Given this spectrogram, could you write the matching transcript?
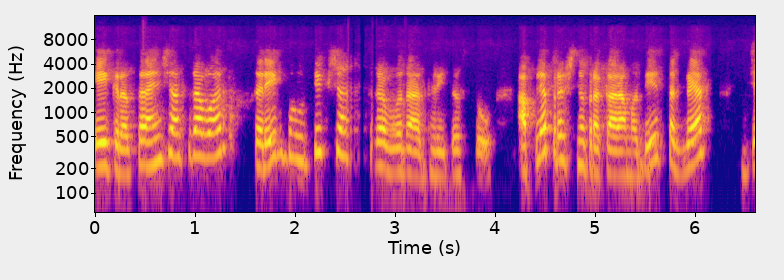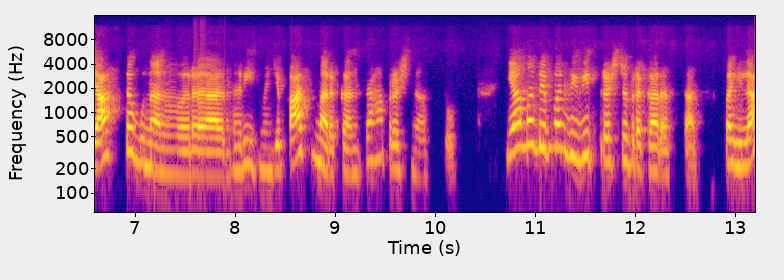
एक रसायनशास्त्रावर तर एक भौतिकशास्त्रावर आधारित असतो. आपल्या प्रश्न प्रकारामध्ये सगळ्यात जास्त गुणांवर आधारित म्हणजे पाच मार्कांचा हा प्रश्न असतो. यामध्ये पण विविध प्रश्न प्रकार असतात. पहिला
